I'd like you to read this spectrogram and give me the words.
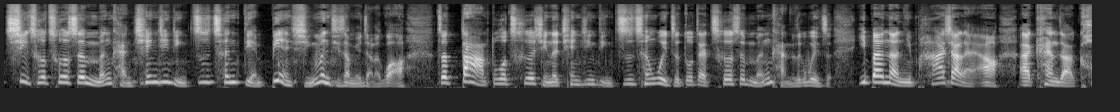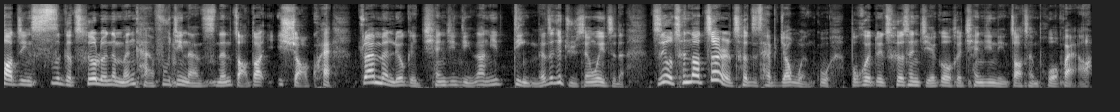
汽车车身门槛千斤顶支撑点》。变形问题上面有讲到过啊，这大多车型的千斤顶支撑位置都在车身门槛的这个位置。一般呢，你趴下来啊，哎，看着靠近四个车轮的门槛附近呢，是能找到一小块专门留给千斤顶让你顶的这个举升位置的。只有撑到这儿，车子才比较稳固，不会对车身结构和千斤顶造成破坏啊。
